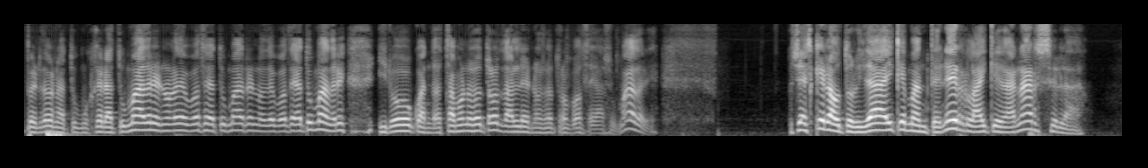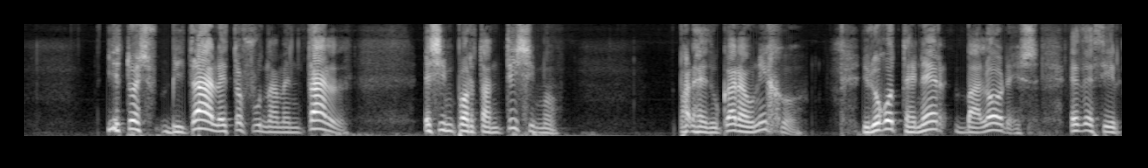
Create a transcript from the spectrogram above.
perdón, a tu mujer, a tu madre, no le des voces a tu madre, no le des voces a tu madre, y luego cuando estamos nosotros, darle nosotros voces a su madre. O sea, es que la autoridad hay que mantenerla, hay que ganársela. Y esto es vital, esto es fundamental, es importantísimo para educar a un hijo. Y luego tener valores, es decir,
